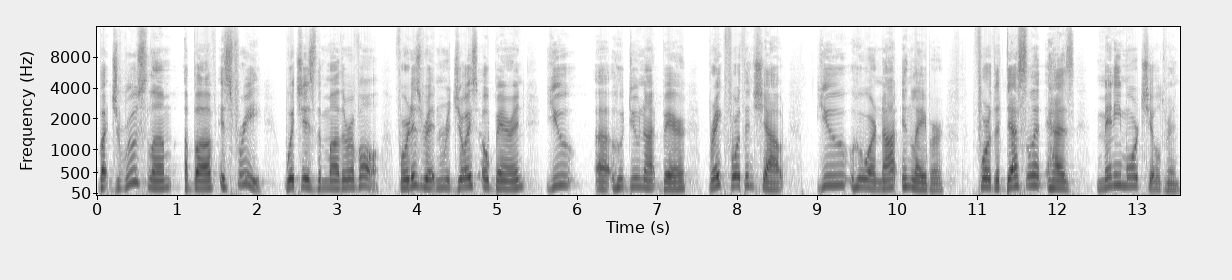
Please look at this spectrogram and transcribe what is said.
but Jerusalem above is free, which is the mother of all. For it is written, Rejoice, O barren, you uh, who do not bear. Break forth and shout, you who are not in labor, for the desolate has many more children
